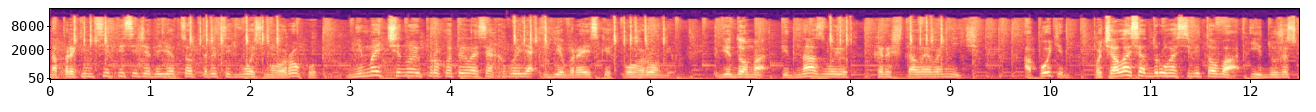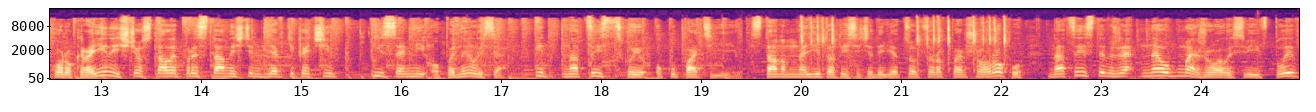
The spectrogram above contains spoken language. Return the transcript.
Наприкінці 1938 року Німеччиною прокотилася хвиля єврейських погромів, відома під назвою Кришталева ніч. А потім почалася Друга світова, і дуже скоро країни, що стали пристанищем для втікачів, і самі опинилися під нацистською окупацією. Станом на літо 1941 року нацисти вже не обмежували свій вплив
